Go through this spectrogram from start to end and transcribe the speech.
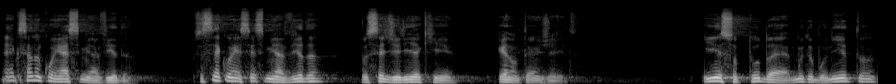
é que você não conhece minha vida. Se você conhecesse minha vida, você diria que eu não tenho jeito. Isso tudo é muito bonito,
